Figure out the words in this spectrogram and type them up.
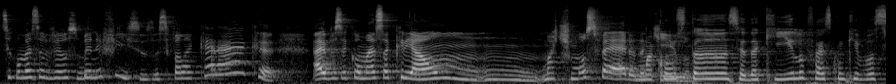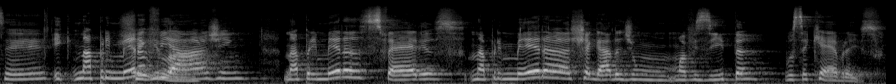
você começa a ver os benefícios. Você fala, caraca! Aí você começa a criar um, um, uma atmosfera uma daquilo. Uma constância daquilo faz com que você. E na primeira viagem, lá na primeiras férias, na primeira chegada de um, uma visita, você quebra isso.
